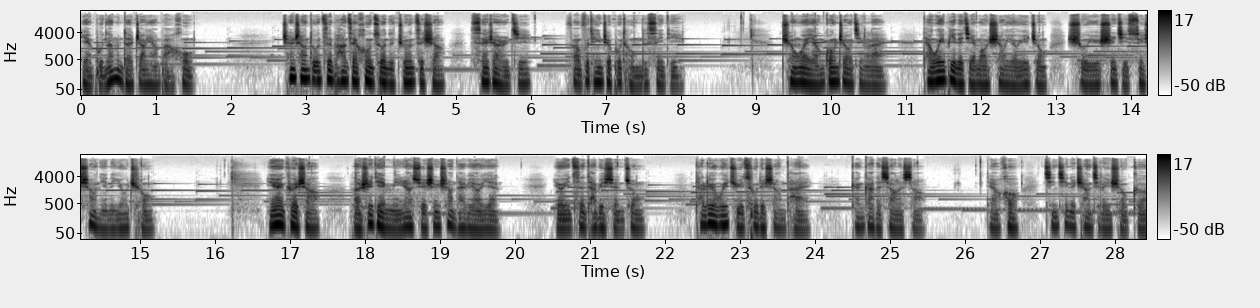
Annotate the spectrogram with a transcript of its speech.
也不那么的张扬跋扈。常常独自趴在后座的桌子上，塞着耳机，反复听着不同的 CD。窗外阳光照进来，他微闭的睫毛上有一种属于十几岁少年的忧愁。音乐课上，老师点名让学生上台表演，有一次他被选中。他略微局促地上台，尴尬地笑了笑，然后轻轻地唱起了一首歌。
